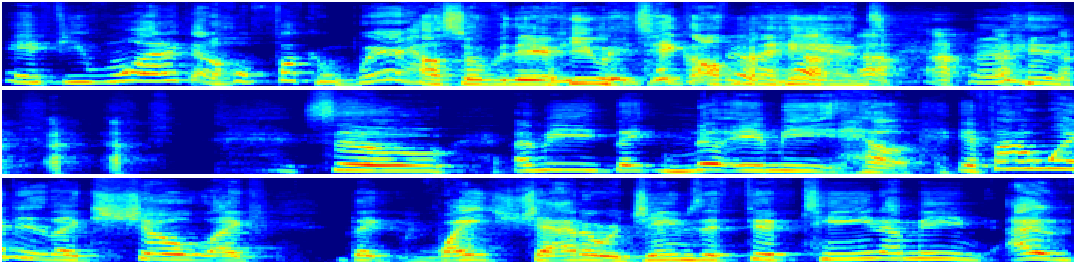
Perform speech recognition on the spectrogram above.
if you want, I got a whole fucking warehouse over there. You would take off my hands. I mean, so I mean, like, no, I mean, hell, if I wanted to like show like like White Shadow or James at fifteen, I mean, I,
